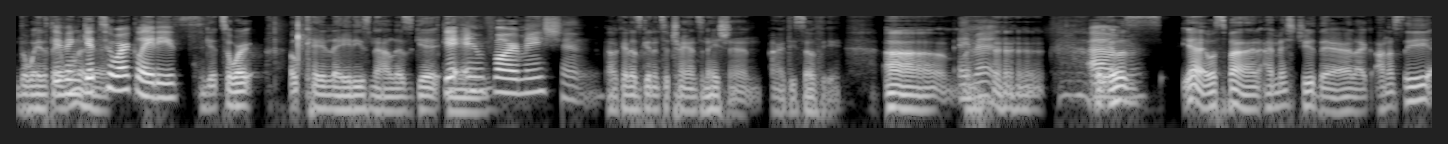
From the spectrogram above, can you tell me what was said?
the way that they giving wanted get it. to work, ladies. Get to work. Okay, ladies, now let's get Get in. information. Okay, let's get into Trans Nation. R.I.P. Sophie. Um, Amen. but it Um, was yeah, it was fun. I missed you there. Like honestly,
